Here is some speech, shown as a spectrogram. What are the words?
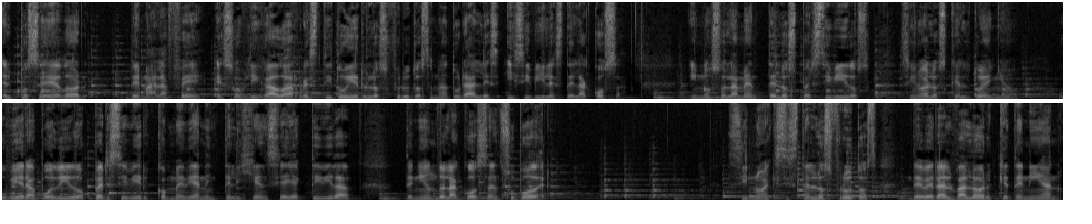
El poseedor de mala fe es obligado a restituir los frutos naturales y civiles de la cosa, y no solamente los percibidos, sino los que el dueño hubiera podido percibir con mediana inteligencia y actividad, teniendo la cosa en su poder. Si no existen los frutos, deberá el valor que tenían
